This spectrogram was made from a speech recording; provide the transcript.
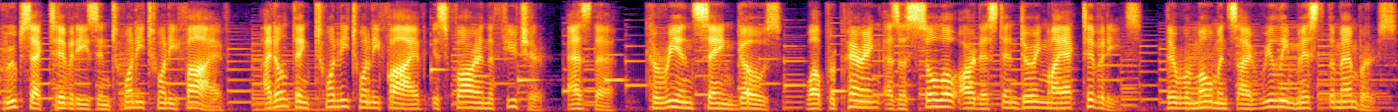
group's activities in 2025. I don't think 2025 is far in the future, as the Korean saying goes, while preparing as a solo artist and during my activities, there were moments I really missed the members.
